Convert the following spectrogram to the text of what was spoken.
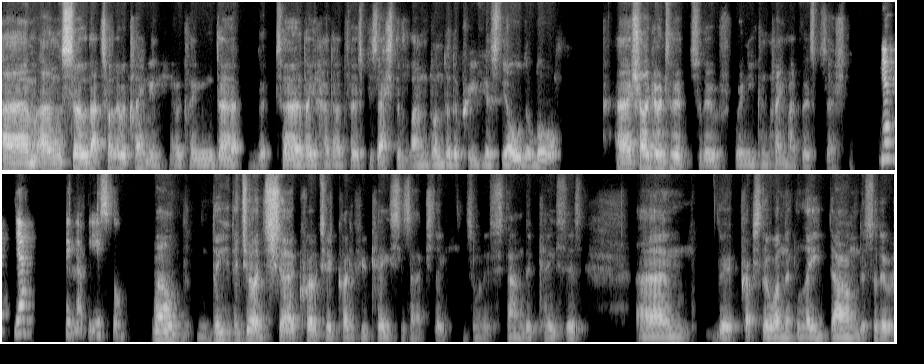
Um, and so that's what they were claiming. They were claiming that, that uh, they had adverse possession of land under the previous, the older law. Uh, shall I go into the sort of when you can claim adverse possession? Yeah, yeah, I think that'd be useful. Well, the, the judge uh, quoted quite a few cases actually, some of the standard cases. Um, the, perhaps the one that laid down the sort of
